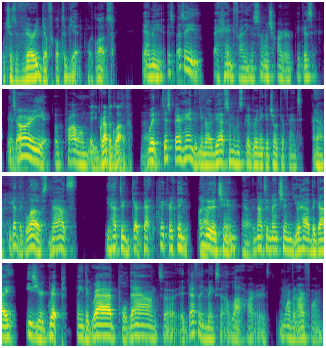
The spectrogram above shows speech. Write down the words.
which is very difficult to get with gloves. Yeah, I mean, especially hand fighting is so much harder because it's already a problem Yeah, you grab the glove. No. with just barehanded. You know, if you have someone who's good rear naked choke defense, Yeah. you got the gloves. Now it's you have to get that thicker thing under Yeah. the chin, Yeah. and not to mention you have the guy easier grip thing to grab, pull down. So it definitely makes it a lot harder. It's more of an art form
